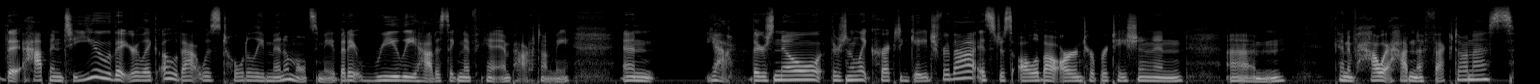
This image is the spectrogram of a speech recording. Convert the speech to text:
that happened to you that you're like, oh, that was totally minimal to me, but it really had a significant impact on me. And yeah, there's no there's no like correct gauge for that. It's just all about our interpretation and um, kind of how it had an effect on us.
